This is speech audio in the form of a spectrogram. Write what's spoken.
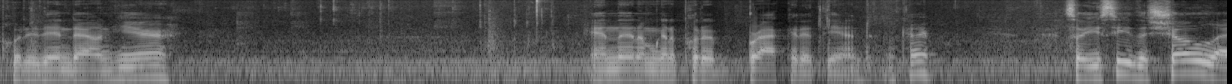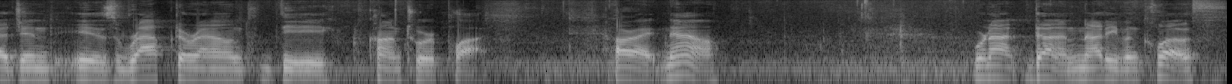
put it in down here, and then I'm going to put a bracket at the end. Okay. So you see the show legend is wrapped around the contour plot. All right, now we're not done, not even close.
